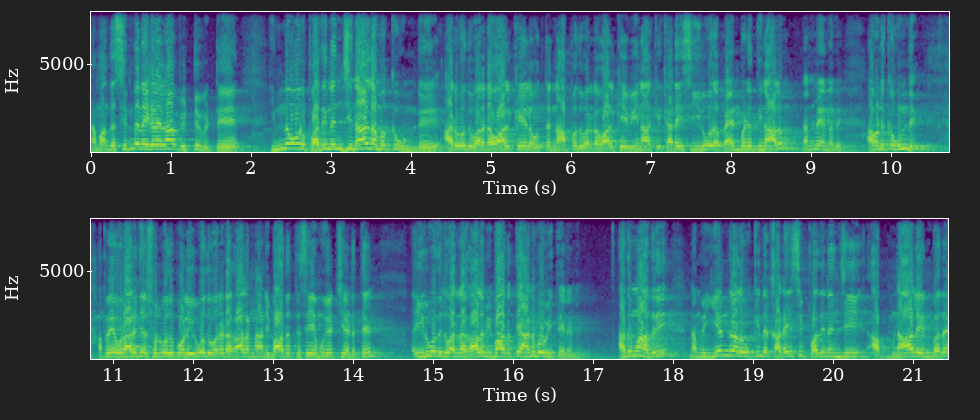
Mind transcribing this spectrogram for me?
நம்ம அந்த சிந்தனைகளை எல்லாம் விட்டு விட்டு இன்னும் ஒரு பதினஞ்சு நாள் நமக்கு உண்டு. அறுபது வருட வாழ்க்கையில் ஒத்த நாற்பது வருட வாழ்க்கையை வீணாக்கி கடைசி இருபதை பயன்படுத்தினாலும் நன்மை என்னது? அவனுக்கு உண்டு. அப்போ ஒரு அறிஞர் சொல்வது போல இருபது வருட காலம் நான் இபாதத்தை செய்ய முயற்சி எடுத்தேன். இருபது வருட காலம் இபாதத்தை அனுபவித்தேன் என்று. அது மாதிரி நம்ம இயன்ற அளவுக்கு இந்த கடைசி பதினஞ்சு அப் நாள் என்பதை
